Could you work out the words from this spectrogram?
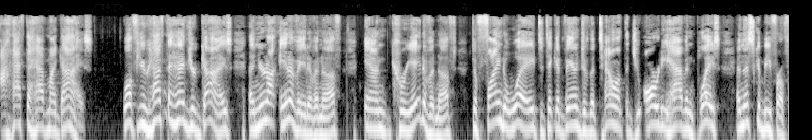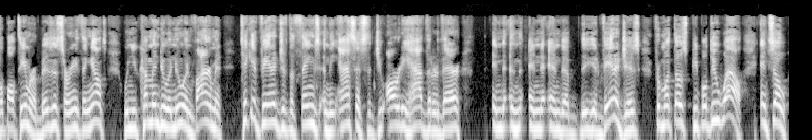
I have to have my guys. Well, if you have to have your guys and you're not innovative enough and creative enough to find a way to take advantage of the talent that you already have in place, and this could be for a football team or a business or anything else, when you come into a new environment, take advantage of the things and the assets that you already have that are there and and and, and the, the advantages from what those people do well. And so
